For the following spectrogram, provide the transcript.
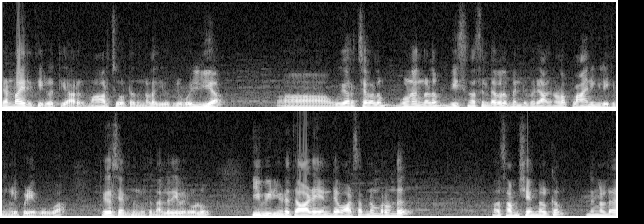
രണ്ടായിരത്തി ഇരുപത്തി ആറ് മാർച്ച് തൊട്ട് നിങ്ങളുടെ ജീവിതത്തിൽ വലിയ ഉയർച്ചകളും ഗുണങ്ങളും ബിസിനസ്സിൽ ഡെവലപ്മെന്റും വരെ അതിനുള്ള പ്ലാനിങ്ങിലേക്ക് നിങ്ങൾ ഇപ്പോഴേ പോവുക. തീർച്ചയായിട്ടും നിങ്ങൾക്ക് നല്ലതേ വരുള്ളൂ. ഈ വീഡിയോയുടെ താഴെ എന്റെ വാട്സാപ്പ് നമ്പറുണ്ട്. സംശയങ്ങൾക്കും നിങ്ങളുടെ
